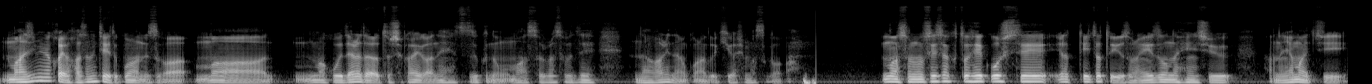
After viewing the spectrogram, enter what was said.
真面目な回を挟みたいところなんですが、まあ、まあ、こういうダラダラとした回がね、続くのも、まあ、それはそれで流れなのかなという気がしますが。まあ、その制作と並行してやっていたというその映像の編集、あの、山内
